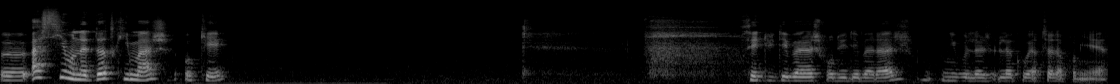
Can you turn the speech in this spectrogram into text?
ah si, on a d'autres images, ok. C'est du déballage pour du déballage, au niveau de la, couverture la première.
